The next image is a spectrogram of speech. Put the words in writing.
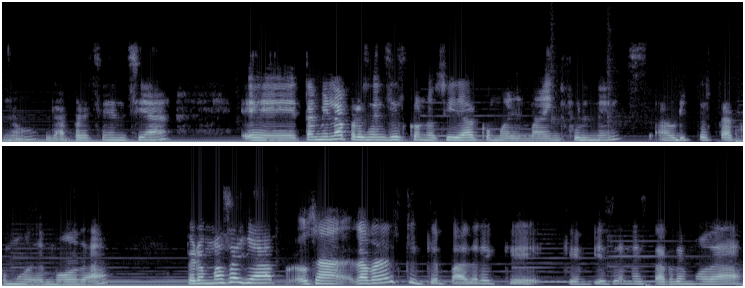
¿no? La presencia, eh, también la presencia es conocida como el mindfulness, ahorita está como de moda, pero más allá, o sea, la verdad es que qué padre que, que empiecen a estar de moda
